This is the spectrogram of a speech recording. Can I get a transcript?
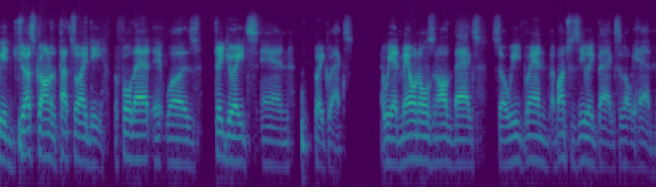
We had just gone to the Petzl ID. Before that, it was figure eights and brake racks, and we had mariners and all the bags. So we ran a bunch of Z League bags. Is all we had,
